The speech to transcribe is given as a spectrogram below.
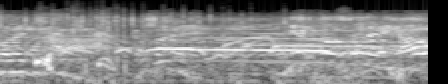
kolejna sprawa. Ruszamy. Nie w tą stronę Michał.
